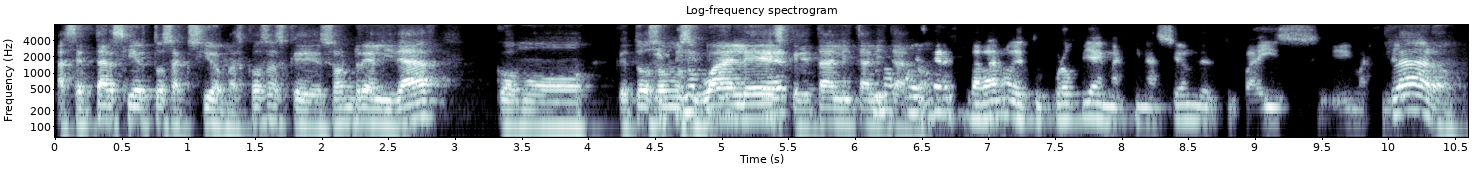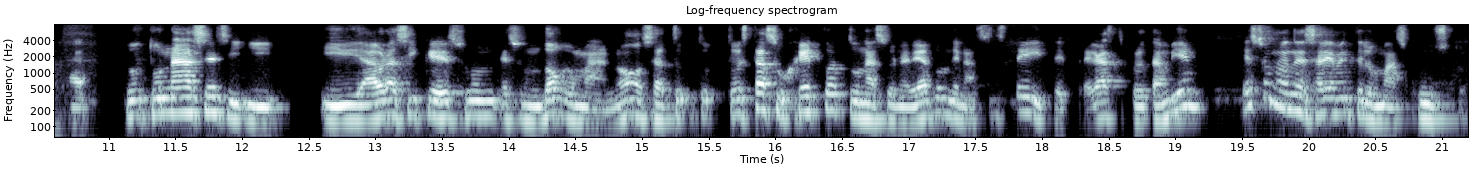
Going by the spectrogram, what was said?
aceptar ciertos axiomas, cosas que son realidad, como que todos somos iguales, que tal y tal y tal. Puedes ser ciudadano de tu propia imaginación, de tu país. Claro. Tú, naces y, y, ahora sí que es un, es un dogma, ¿no? O sea, tú, tú, estás sujeto a tu nacionalidad donde naciste y te entregaste, pero también eso no es necesariamente lo más justo,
